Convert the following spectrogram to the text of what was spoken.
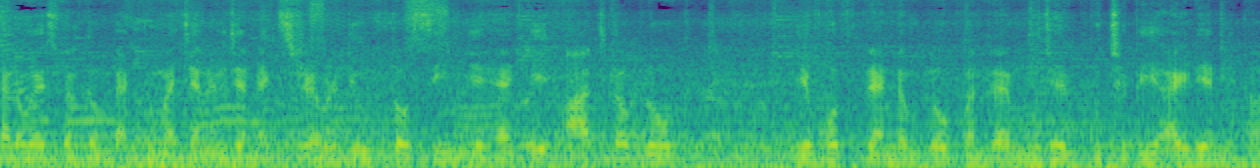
Hello guys welcome back to my channel Gen X travel tube तो सीन ये है कि आज का ब्लॉग ये बहुत रैंडम ब्लॉग बन रहा है। मुझे कुछ भी आइडिया नहीं था।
